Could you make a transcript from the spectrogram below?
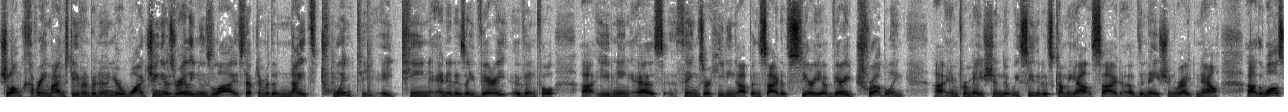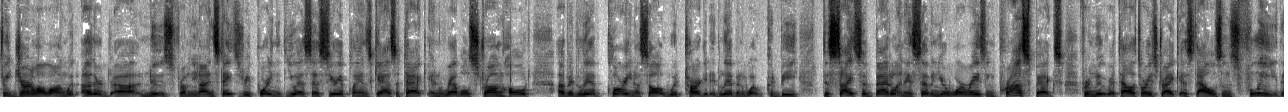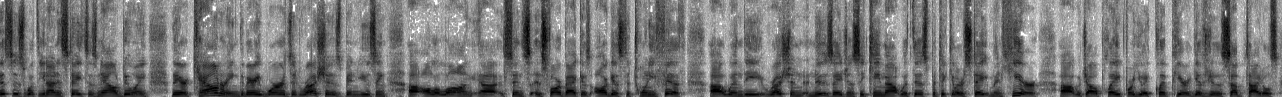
Shalom Chavrim, I'm Stephen Ben-Nun. You're watching Israeli News Live, September the 9th, 2018, and it is a very eventful uh, evening as things are heating up inside of Syria. Very troubling uh, information that we see that is coming outside of the nation right now. Uh, the Wall Street Journal, along with other uh, news from the United States, is reporting that the USS Syria plans gas attack in rebel stronghold of Idlib. Chlorine assault would target Idlib and what could be decisive battle in a seven year war, raising prospects for a new retaliatory strike as thousands flee. This is what the United States is now doing. They are countering the very words that Russia has been using uh, all along uh, since as far back as August the 25th, uh, when the Russian news agency came out with this particular statement here, uh, which I'll play for you a clip here. It gives you the subtitles.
